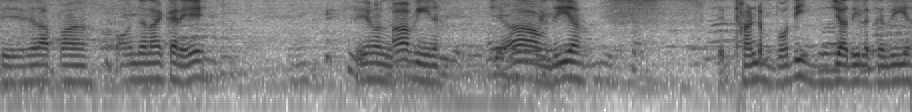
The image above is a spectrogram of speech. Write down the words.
ਤੇ ਫਿਰ ਆਪਾਂ ਪਹੁੰਚ ਜਾਣਾ ਘਰੇ। ਤੇ ਹੁਣ ਆ ਵੀਨ ਚਾਹ ਆਉਂਦੀ ਆ ਤੇ ਠੰਡ ਬਹੁਤੀ ਜ਼ਿਆਦੀ ਲੱਗਦੀ ਆ।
